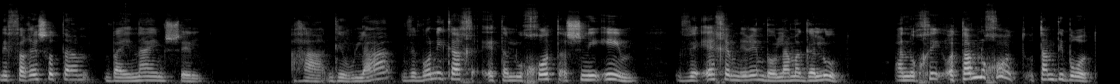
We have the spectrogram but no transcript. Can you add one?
נפרש אותם בעיניים של הגאולה, ובואו ניקח את הלוחות השניים, ואיך הם נראים בעולם הגלות. אנוכי, אותם לוחות, אותם דיברות.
